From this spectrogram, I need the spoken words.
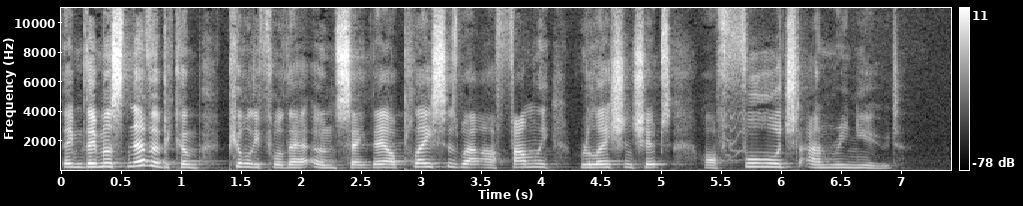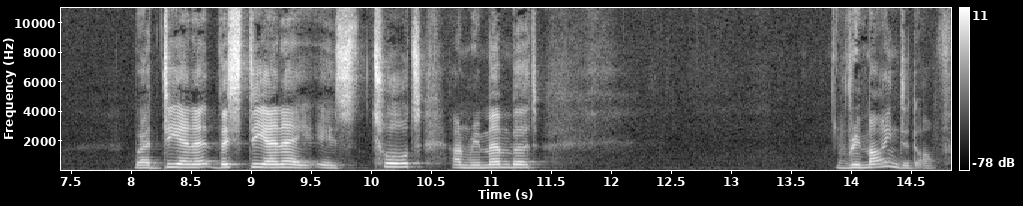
They, they must never become purely for their own sake. They are places where our family relationships are forged and renewed where DNA, this DNA is taught and remembered, reminded of.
